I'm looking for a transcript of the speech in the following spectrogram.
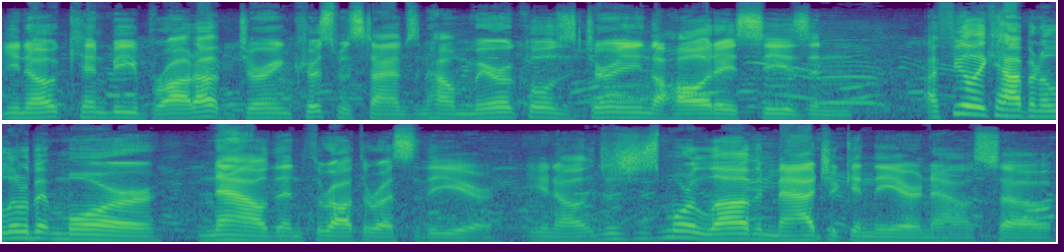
you know, can be brought up during Christmas times and how miracles during the holiday season I feel like happen a little bit more now than throughout the rest of the year. You know, there's just more love and magic in the air now. So,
